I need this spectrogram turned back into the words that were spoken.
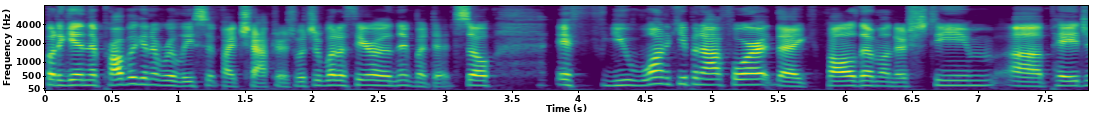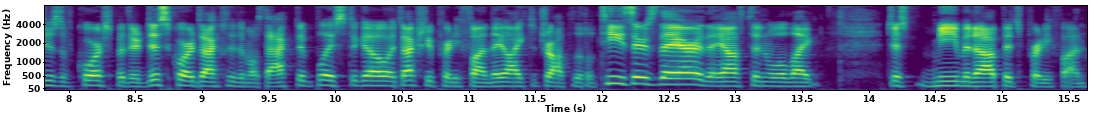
But again, they're probably going to release it by chapters, which is what Ethereal Enigma did. So if you want to keep an eye out for it, they follow them on their Steam uh, pages, of course, but their Discord's actually the most active place to go. It's actually pretty fun. They like to drop little teasers there. They often will like just meme it up. It's pretty fun.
